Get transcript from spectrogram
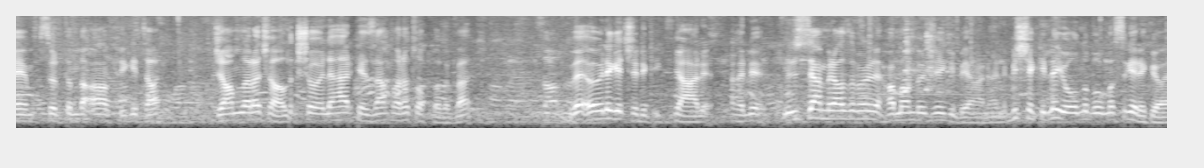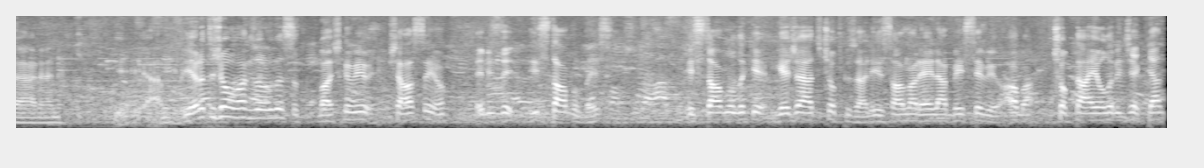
Benim sırtımda amfi, gitar. Camlara çaldık. Şöyle herkesten para topladım ben. Ve öyle geçirdik yani. Hani müzisyen biraz da böyle hamam böceği gibi yani. Hani bir şekilde yolunu bulması gerekiyor yani hani. Yani yaratıcı olmak zorundasın. Başka bir şansın yok. E biz de İstanbul'dayız. İstanbul'daki gece hayatı çok güzel. İnsanlar eğlenmeyi seviyor ama çok daha iyi olabilecekken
